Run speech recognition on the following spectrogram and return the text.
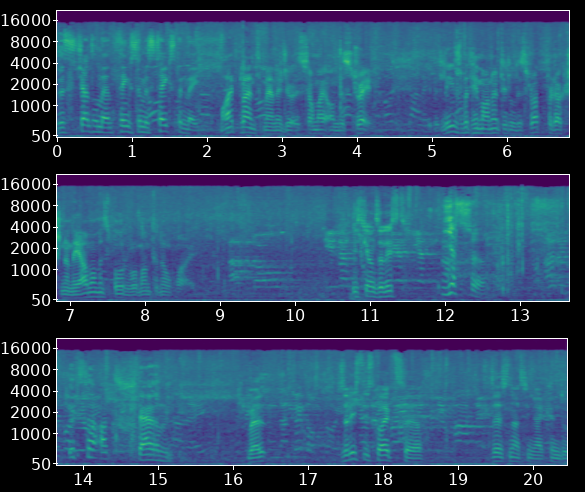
This gentleman thinks a mistake's been made. My plant manager is somewhere on this train. If it leaves with him on it, it'll disrupt production, and the armaments board will want to know why. Is he on the list? Yes, sir. Isaac Stern. Well, the list is correct, sir. There's nothing I can do.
